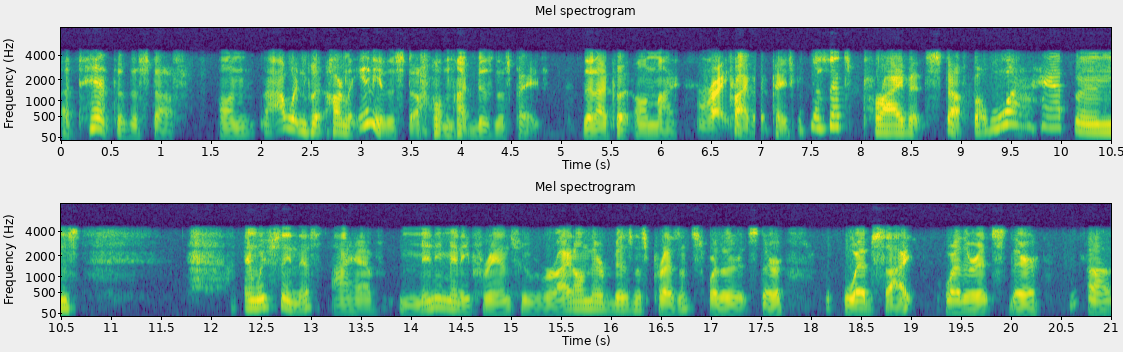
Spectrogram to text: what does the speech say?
a tenth of the stuff on. I wouldn't put hardly any of the stuff on my business page that I put on my right. private page because that's private stuff. But what happens? And we've seen this. I have many, many friends who write on their business presence, whether it's their website, whether it's their uh,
